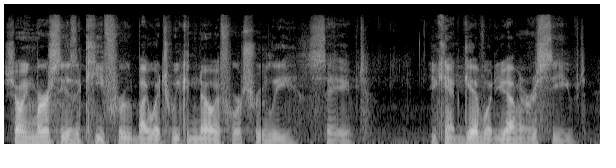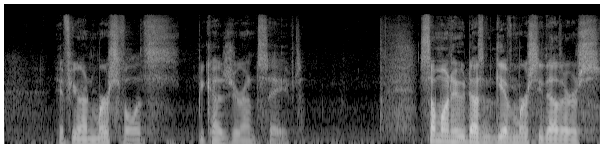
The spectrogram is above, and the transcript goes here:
Showing mercy is a key fruit by which we can know if we're truly saved. You can't give what you haven't received. If you're unmerciful, it's because you're unsaved. Someone who doesn't give mercy to others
